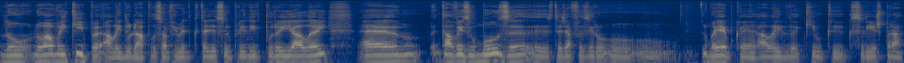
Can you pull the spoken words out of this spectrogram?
não, não há uma equipa, além do Nápoles, obviamente, que tenha surpreendido por aí além. Um, talvez o Monza uh, esteja a fazer um, um, uma época além daquilo que, que, seria esperado.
